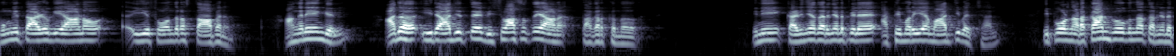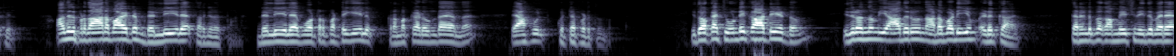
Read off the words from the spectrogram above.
മുങ്ങിത്താഴുകയാണോ ഈ സ്വതന്ത്ര സ്ഥാപനം? അങ്ങനെയെങ്കിൽ അത് ഈ രാജ്യത്തെ വിശ്വാസത്തെയാണ് തകർക്കുന്നത് ഇനി കഴിഞ്ഞ തെരഞ്ഞെടുപ്പിലെ അട്ടിമറിയെ മാറ്റിവെച്ചാൽ ഇപ്പോൾ നടക്കാൻ പോകുന്ന തെരഞ്ഞെടുപ്പിൽ അതിൽ പ്രധാനമായിട്ടും ഡൽഹിയിലെ തെരഞ്ഞെടുപ്പാണ്. ഡൽഹിയിലെ വോട്ടർ പട്ടികയിലും ക്രമക്കേടുണ്ട് എന്ന് രാഹുൽ കുറ്റപ്പെടുത്തുന്നുണ്ട് ഇതൊക്കെ ചൂണ്ടിക്കാട്ടിയിട്ടും ഇതിനൊന്നും യാതൊരു നടപടിയും എടുക്കാൻ തെരഞ്ഞെടുപ്പ് കമ്മീഷൻ ഇതുവരെ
